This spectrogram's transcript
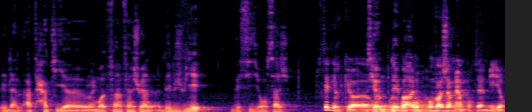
et de la Adha qui, euh, Oui. mois fin, fin juin, début juillet. Décision sage. C'est-à-dire que, euh, un ne va jamais importer un million.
